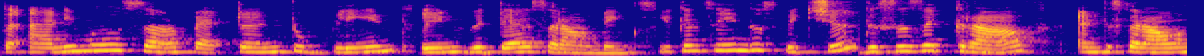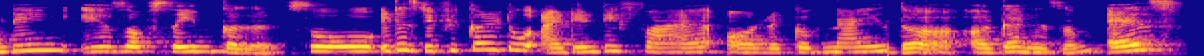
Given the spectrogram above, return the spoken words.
the animals are patterned to blend in with their surroundings. You can see in this picture, this is a crab and the surrounding is of same color. So it is difficult to identify or recognize the organism as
